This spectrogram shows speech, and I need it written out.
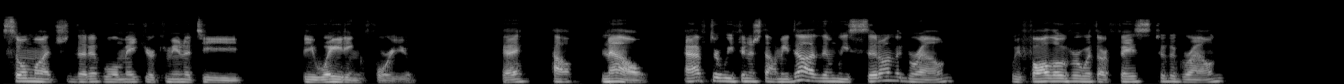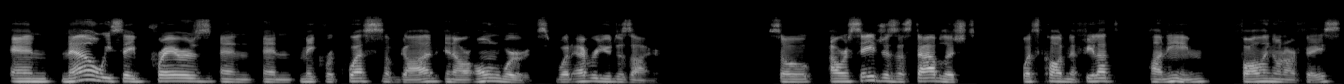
so much that it will make your community be waiting for you. Okay. How now, after we finish the Amidah, then we sit on the ground, we fall over with our face to the ground, and now we say prayers and and make requests of God in our own words, whatever you desire. So our sages established what's called nafilat panim, falling on our face,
